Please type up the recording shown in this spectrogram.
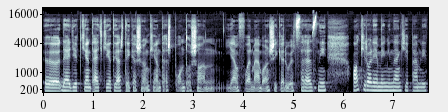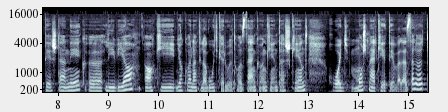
De egyébként egy-két értékes önkéntest pontosan ilyen formában sikerült szerezni. Akiről én még mindenképp említést tennék, Lívia, aki gyakorlatilag úgy került hozzánk önkéntesként, hogy most már két évvel ezelőtt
